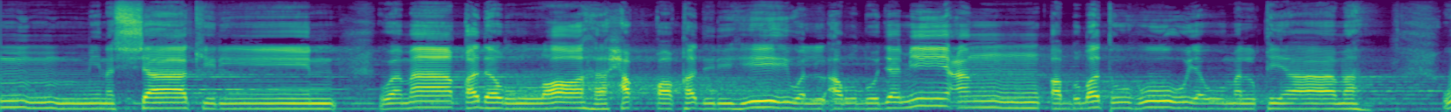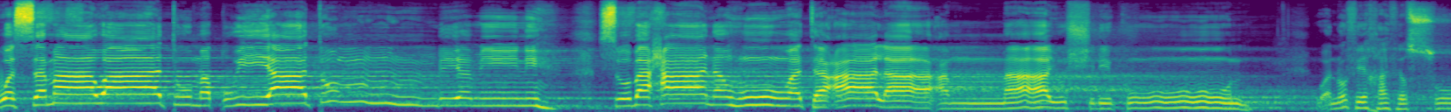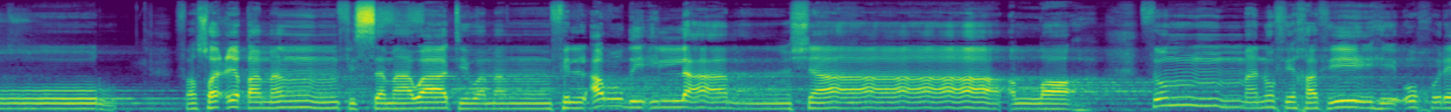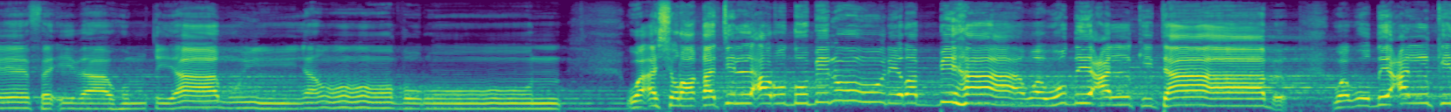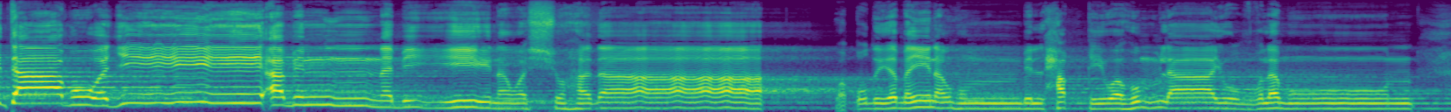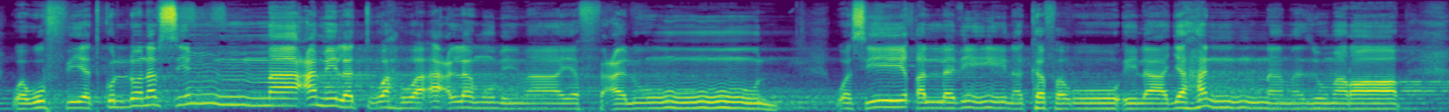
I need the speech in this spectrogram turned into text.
من الشاكرين. وما قدر الله حق قدره والأرض جميعا قبضته يوم القيامة. والسماوات مطويات بيمينه سبحانه وتعالى عما يشركون ونفخ في الصور فصعق من في السماوات ومن في الأرض إلا من شاء الله ثم نفخ فيه أخرى فإذا هم قيام ينظرون. وأشرقت الأرض بنور ربها ووضع الكتاب ووضع الكتاب وجيء بالنبيين والشهداء. وقضي بينهم بالحق وهم لا يظلمون. ووفيت كل نفس ما عملت وهو أعلم بما يفعلون. وسيق الذين كفروا إلى جهنم زمرا.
